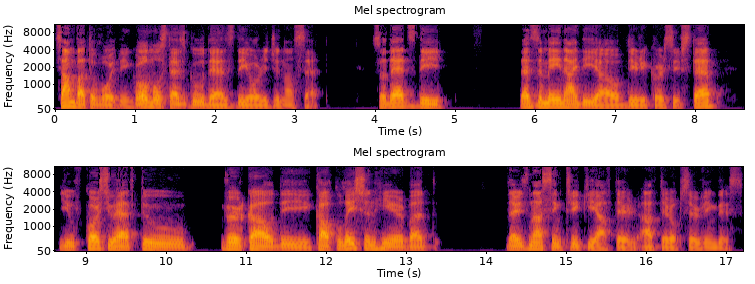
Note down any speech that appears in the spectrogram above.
somewhat avoiding, almost as good as the original set. So that's the, that's the main idea of the recursive step you of course you have to work out the calculation here, but there is nothing tricky after, after observing this.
